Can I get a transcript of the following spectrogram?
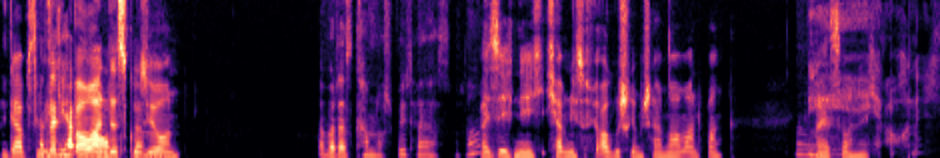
Dann gab es nämlich die auch, Bauerndiskussion. Aber das kam doch später erst, oder? Weiß ich nicht. Ich habe nicht so viel aufgeschrieben, scheinbar am Anfang. Ja. Weiß auch nicht. Ich auch nicht.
